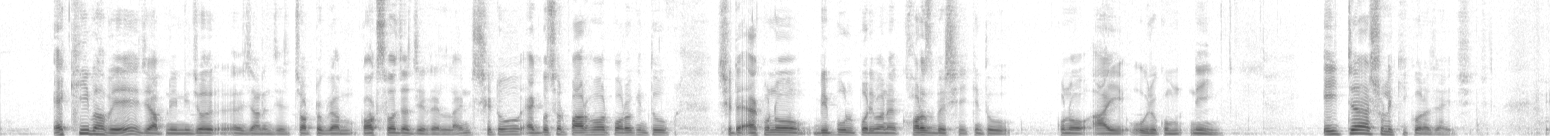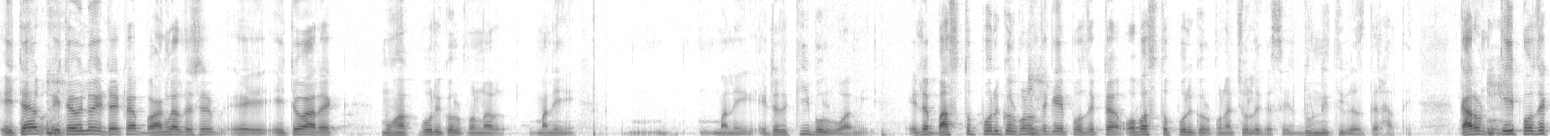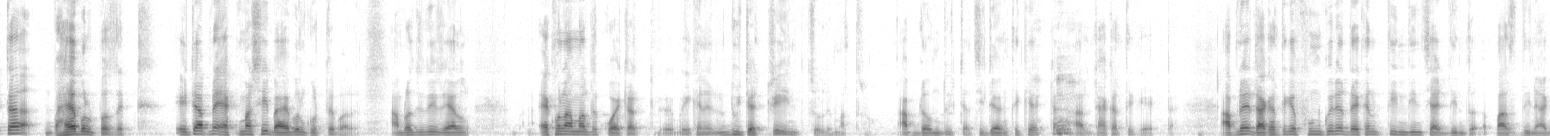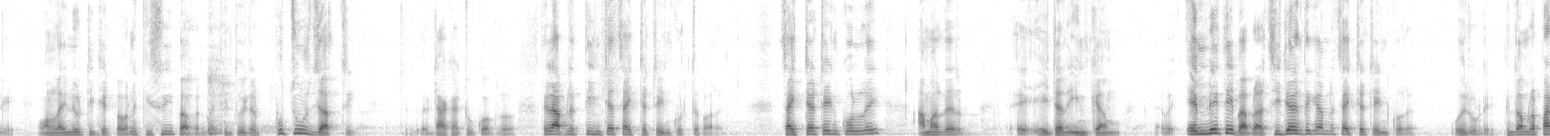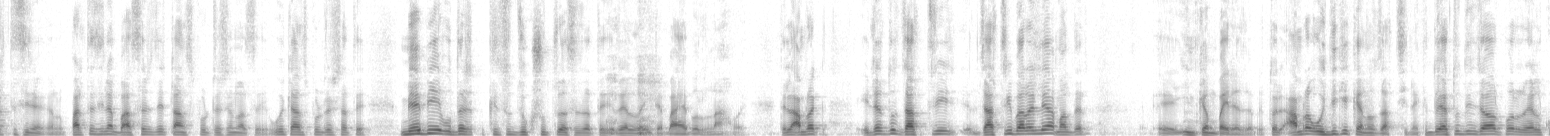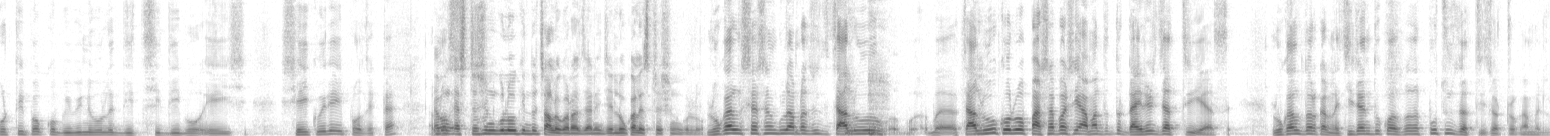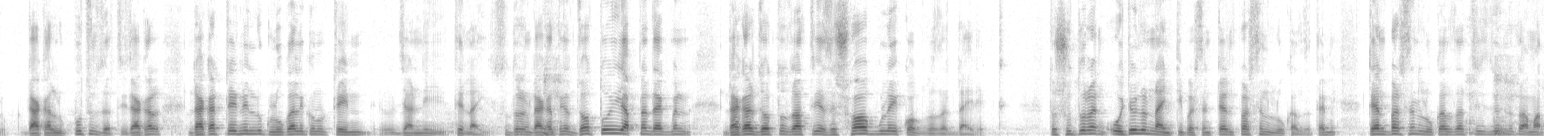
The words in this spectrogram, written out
একইভাবে যে আপনি নিজ জানেন যে চট্টগ্রাম কক্সবাজার যে রেল লাইন সেটাও এক বছর পার হওয়ার পরও কিন্তু সেটা এখনও বিপুল পরিমাণে খরচ বেশি কিন্তু কোনো আয় ওইরকম নেই। এইটা আসলে কি করা যায়? এটা এটা হইল এটা একটা বাংলাদেশের এ- এটাও আর এক মহা পরিকল্পনার মানে মানে এটার কি বলব আমি? এটা বাস্তব পরিকল্পনা থেকে এই প্রজেক্টটা অবাস্তব পরিকল্পনা চলে গেছে দুর্নীতিবাজদের হাতে। কারণ এই প্রজেক্টটা ভায়াবল প্রজেক্ট এটা আপনি এক মাসেই ভায়াবল করতে পারেন। আমরা যদি রেল এখন আমাদের কয়টা, এখানে দুইটা ট্রেন চলে মাত্র। আপ ডাউন দুইটা চিটাং থেকে একটা আর ঢাকা থেকে একটা। আপনি ঢাকা থেকে ফোন করে দেখেন, তিন দিন, চার দিন, পাঁচ দিন আগে অনলাইনেও টিকিট পাবেন না কিছুই পাবেন না। কিন্তু এটা প্রচুর যাত্রী ঢাকা টু কক্সবাজার। তাহলে আপনি তিনটা, চারটা ট্রেন করতে পারেন। চারটা ট্রেন করলেই আমাদের এ- এইটার ইনকাম এমনিতেই আর চিটাং থেকে আমরা চারটা ট্রেন করেন ওই রোডে কিন্তু আমরা পারতেছি না কেন? পারতেছি না বাসের যে ট্রান্সপোর্টেশন আছে, ওই ট্রান্সপোর্টের সাথে মেবি ওদের কিছু যোগসূত্র আছে যাতে রেল লাইনটা ভায়াবল না হয়। তাহলে আমরা, এটা তো যাত্রী যাত্রী বাড়াইলে আমাদের ইনকাম বাইরে যাবে। তো আমরা ওইদিকে কেন যাচ্ছি না? কিন্তু এতদিন যাওয়ার পর রেল কর্তৃপক্ষ বিভিন্ন বলে দিচ্ছি, দিব এই সেই করে এই প্রজেক্টটা এবং স্টেশনগুলোও কিন্তু চালু করা জানি যে লোকাল স্টেশনগুলো। লোকাল স্টেশনগুলো আমরা যদি চালু চালু করব পাশাপাশি আমাদের তো ডাইরেক্ট যাত্রী আছে। লোকাল দরকার নেই চিটাং তো কক্সবাজার প্রচুর যাত্রী চট্টগ্রামের লোক ঢাকার লোক প্রচুর যাত্রী। ঢাকার ঢাকার ট্রেনের লোক লোকালি কোনো ট্রেন জার্নিতে নাই। সুতরাং ঢাকা থেকে যতই আপনার দেখবেন ঢাকার যত যাত্রী আছে সবগুলোই কক্সবাজার ডাইরেক্ট তো সুতরাং ওইটা হলো ninety percent ten percent local যাত্রী। আমি টেন পার্সেন্ট লোকাল যাত্রীর জন্য তো আমার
